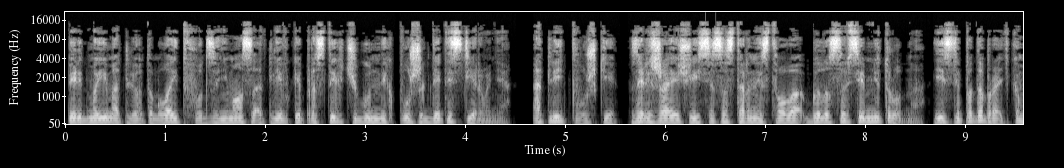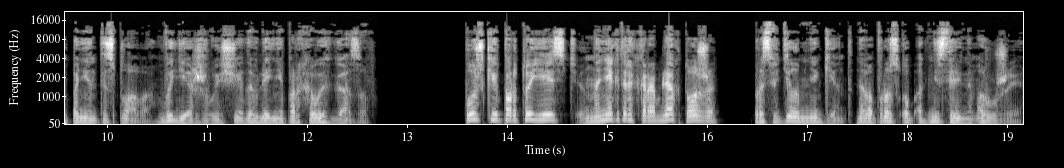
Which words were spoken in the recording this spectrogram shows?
Перед моим отлетом Лайтфуд занимался отливкой простых чугунных пушек для тестирования. Отлить пушки, заряжающиеся со стороны ствола, было совсем нетрудно, если подобрать компоненты сплава, выдерживающие давление пороховых газов. «Пушки в порту есть, на некоторых кораблях тоже», просветил мне Гент на вопрос об огнестрельном оружии.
